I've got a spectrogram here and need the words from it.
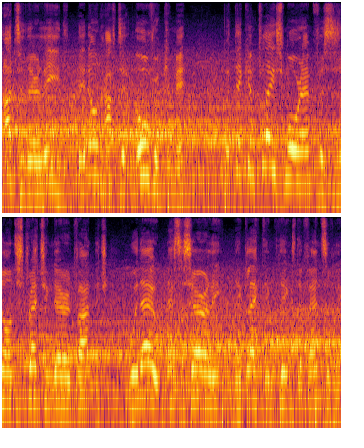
add to their lead. They don't have to overcommit, but they can place more emphasis on stretching their advantage without necessarily neglecting things defensively.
